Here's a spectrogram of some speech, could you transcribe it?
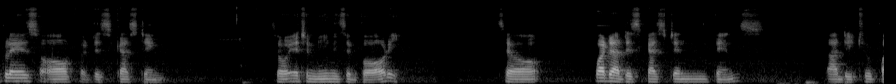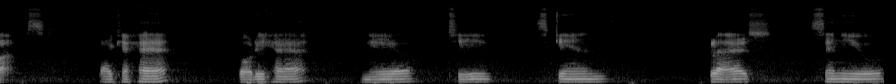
place of disgusting. So it means a body. So what are disgusting things? 32 parts. Like a hair, body hair, nail, teeth, skin, flesh, sinew,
